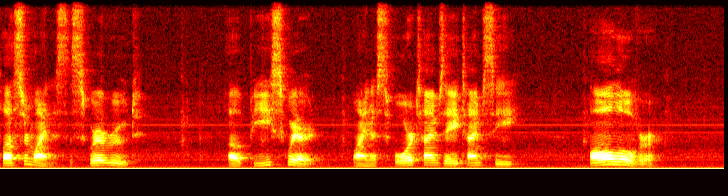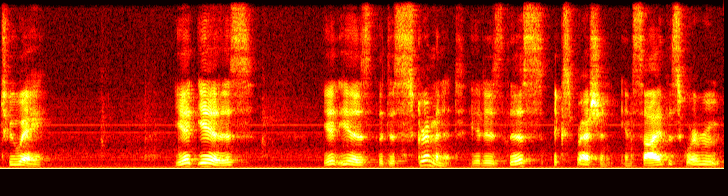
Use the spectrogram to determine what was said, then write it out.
plus or minus the square root of b squared minus 4 times a times c all over 2a. It is discriminant. It is this expression inside the square root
